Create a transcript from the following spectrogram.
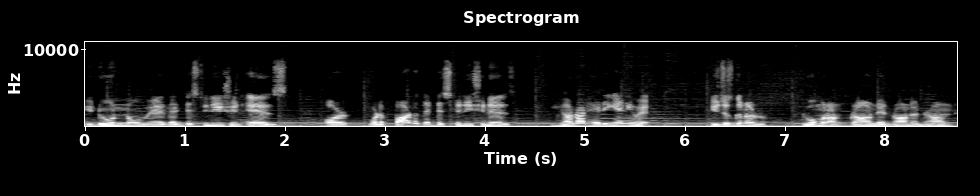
you don't know where that destination is or what a part of that destination is you're not heading anywhere you're just gonna roam around round and round and round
